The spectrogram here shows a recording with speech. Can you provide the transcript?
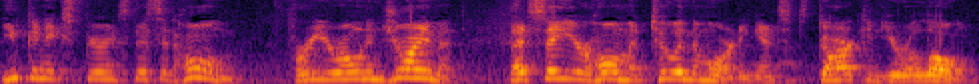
You can experience this at home for your own enjoyment. Let's say you're home at 2 in the morning and it's dark and you're alone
